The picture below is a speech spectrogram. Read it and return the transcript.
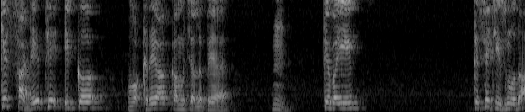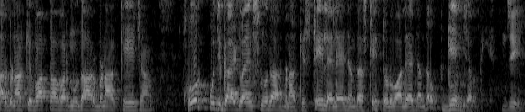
ਕਿ ਸਾਡੇ ਇੱਥੇ ਇੱਕ ਵੱਖਰਿਆ ਕੰਮ ਚੱਲ ਪਿਆ ਹੈ। ਹੂੰ। ਕਿ ਬਈ ਕਿਸੇ ਚੀਜ਼ ਨੂੰ ਆਧਾਰ ਬਣਾ ਕੇ ਵਾਤਾਵਰਣ ਨੂੰ ਆਧਾਰ ਬਣਾ ਕੇ ਜਾਂ ਹੋਰ ਕੁਝ ਗਾਈਡਲਾਈਨਸ ਨੂੰ ਆਧਾਰ ਬਣਾ ਕੇ ਸਟੇ ਲੈ ਲਿਆ ਜਾਂਦਾ ਸਟੇ ਤੁੜਵਾ ਲਿਆ ਜਾਂਦਾ ਉਹ ਗੇਮ ਚੱਲਦੀ ਹੈ। ਜੀ।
